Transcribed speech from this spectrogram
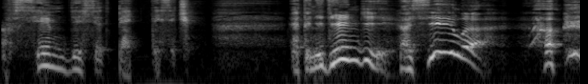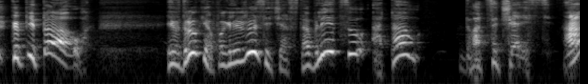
в 75 тысяч. Это не деньги, а сила, капитал. И вдруг я погляжу сейчас в таблицу, а там 26. А?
